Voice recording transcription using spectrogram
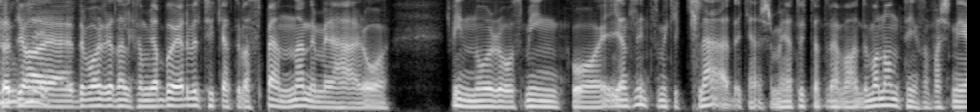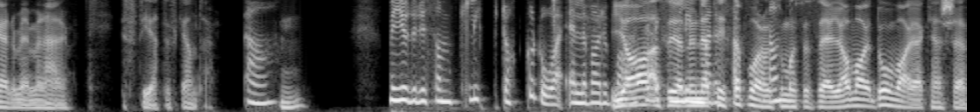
Så att jag, det var redan liksom, jag började väl tycka att det var spännande med det här och kvinnor och smink och egentligen inte så mycket kläder kanske, men jag tyckte att det, var, det var någonting som fascinerade mig med det här estetiska. Inte. Ja. Mm. Men gjorde du som klippdockor då eller var det bara Ja, att du liksom alltså, nu när jag tittar på dem så måste jag säga, jag var, då var jag kanske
